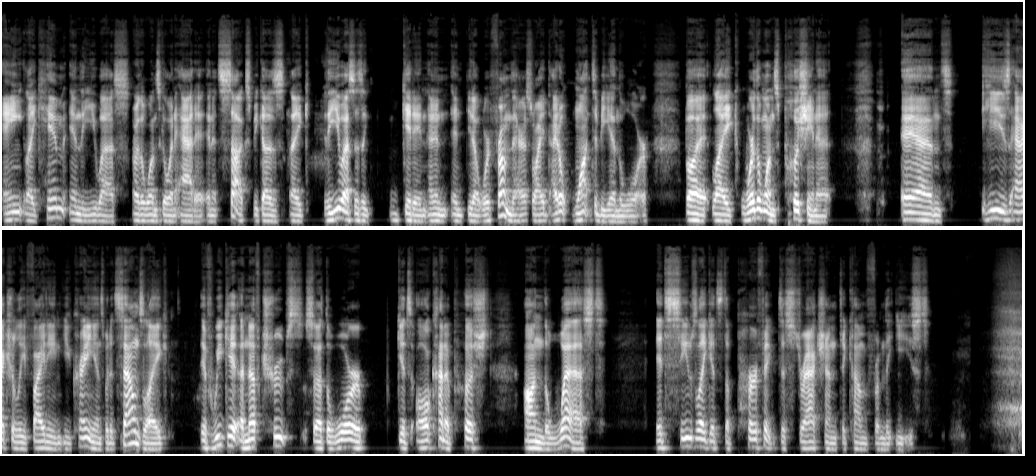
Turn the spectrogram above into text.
ain't like him and the U.S. are the ones going at it, and it sucks because like the U.S. isn't getting and and you know we're from there, so I I don't want to be in the war, but like we're the ones pushing it, and he's actually fighting Ukrainians, but it sounds like if we get enough troops so that the war gets all kind of pushed on the West, it seems like it's the perfect distraction to come from the East.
